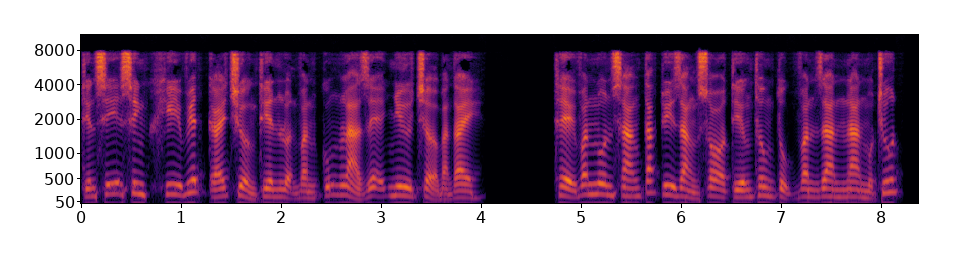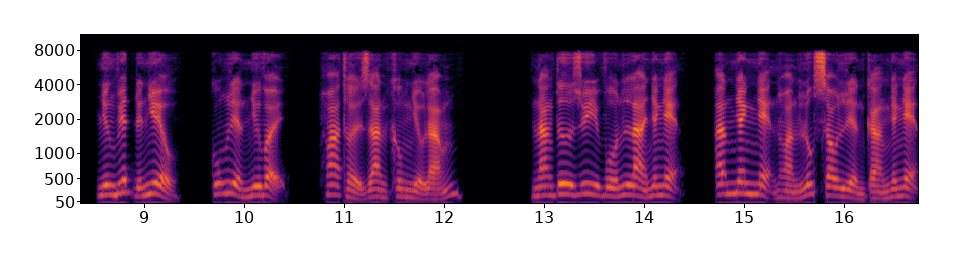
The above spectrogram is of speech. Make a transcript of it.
tiến sĩ sinh khi viết cái trường thiên luận văn cũng là dễ như trở bàn tay. Thể văn ngôn sáng tác tuy rằng so tiếng thông tục văn gian nan một chút, nhưng viết đến nhiều, cũng liền như vậy, hoa thời gian không nhiều lắm. Nàng tư duy vốn là nhanh nhẹn, ăn nhanh nhẹn hoàn lúc sau liền càng nhanh nhẹn,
